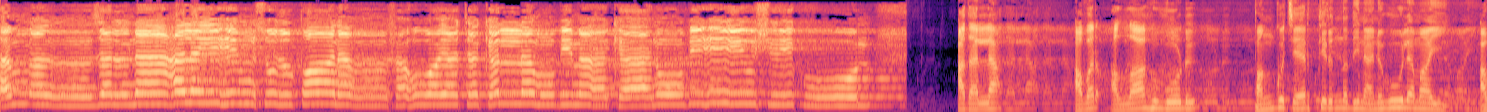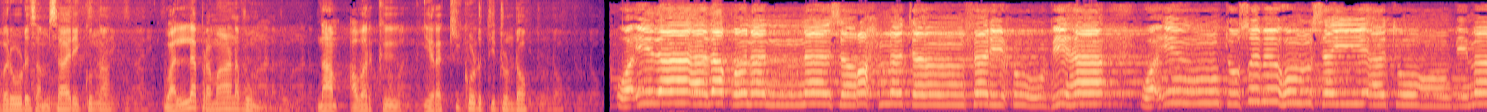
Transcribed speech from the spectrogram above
أم أنزلنا عليهم سلطانا فهو يتكلم بما كانوا به يشركون അതല്ല അവർ അള്ളാഹുവോട് പങ്കുചേർത്തിരുന്നതിനനുകൂലമായി അവരോട് സംസാരിക്കുന്ന വല്ല പ്രമാണവും നാം അവർക്ക് ഇറക്കിക്കൊടുത്തിട്ടുണ്ടോ وإذا أذقنا الناس رحمة فرحوا بها وإن تصبهم سيئة بما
